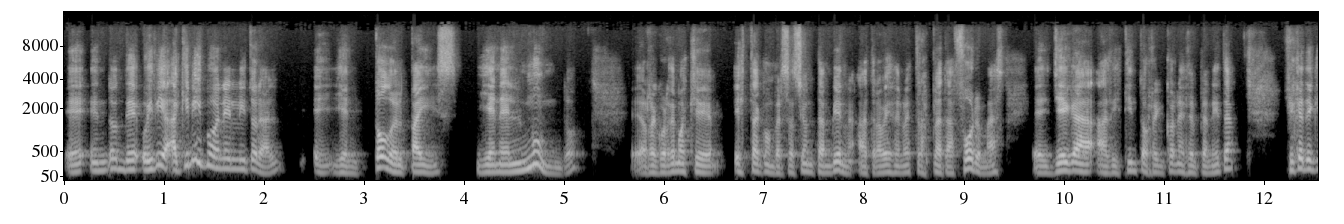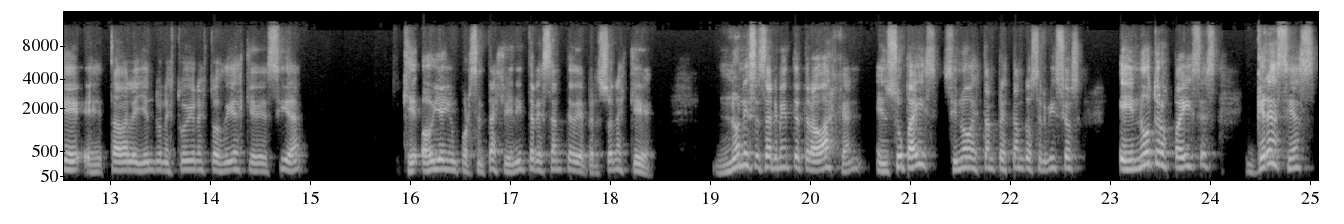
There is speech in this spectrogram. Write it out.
en donde hoy día, aquí mismo en el litoral y en todo el país, y en el mundo. Eh, recordemos que esta conversación también a través de nuestras plataformas eh, llega a distintos rincones del planeta. Fíjate que eh, estaba leyendo un estudio en estos días que decía que hoy hay un porcentaje bien interesante de personas que no necesariamente trabajan en su país, sino están prestando servicios en otros países gracias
